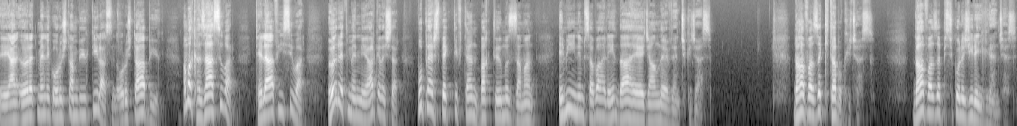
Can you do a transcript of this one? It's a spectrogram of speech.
E yani öğretmenlik oruçtan büyük değil aslında. Oruç daha büyük. Ama kazası var. Telafisi var. Öğretmenliğe arkadaşlar bu perspektiften baktığımız zaman eminim sabahleyin daha heyecanlı evden çıkacağız. Daha fazla kitap okuyacağız. Daha fazla psikolojiyle ilgileneceğiz.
